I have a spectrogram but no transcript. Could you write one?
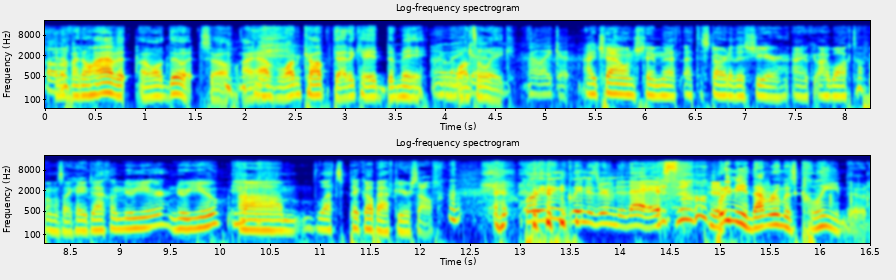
go. And if I don't have it, I won't do it. So I have one cup dedicated to me like once a week. I like it. I challenged him that at the start of this year. I, I walked up and was like, "Hey, Declan, new year, new you. Um, let's pick up after yourself." Well, he didn't clean his room today, so What do you mean? That room is clean, dude.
